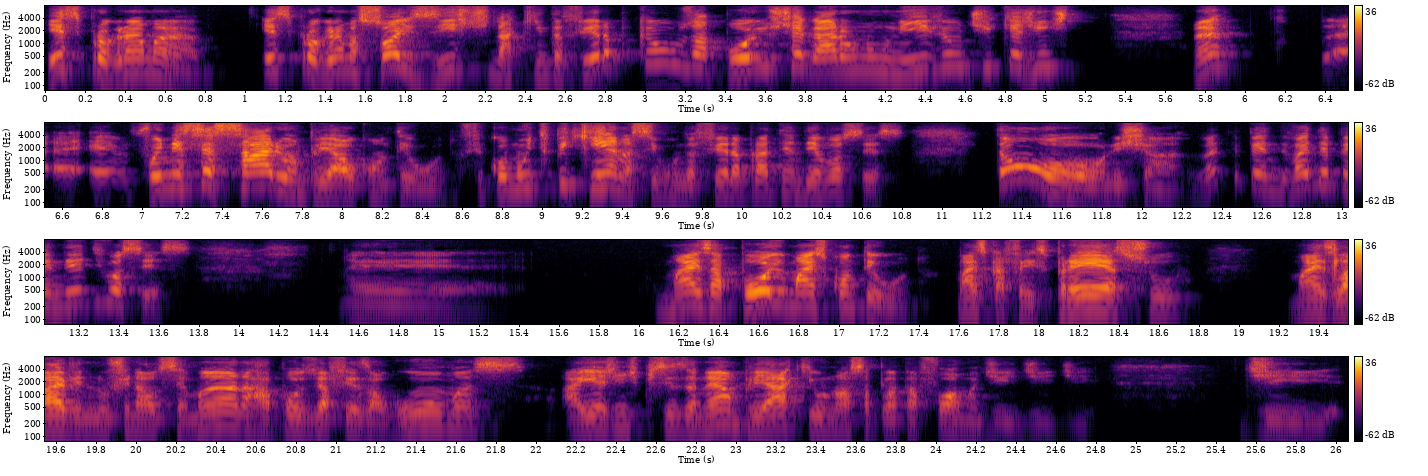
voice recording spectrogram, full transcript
Esse programa, esse programa só existe na quinta-feira porque os apoios chegaram num nível de que a gente né, foi necessário ampliar o conteúdo. Ficou muito pequena segunda-feira para atender vocês. Então, ô, Nishan, vai depender, vai depender de vocês. É, mais apoio, mais conteúdo. Mais café expresso, mais live no final de semana. Raposo já fez algumas. Aí a gente precisa né, ampliar aqui a nossa plataforma de, de, de, de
